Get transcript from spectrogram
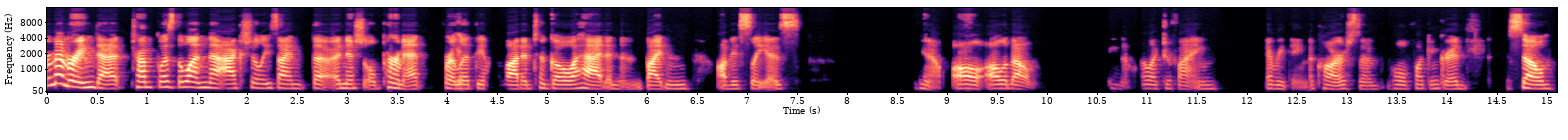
remembering that Trump was the one that actually signed the initial permit for yep. lithium allotted to go ahead, and then Biden obviously is, you know, all all about you know electrifying everything, the cars, the whole fucking grid. So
